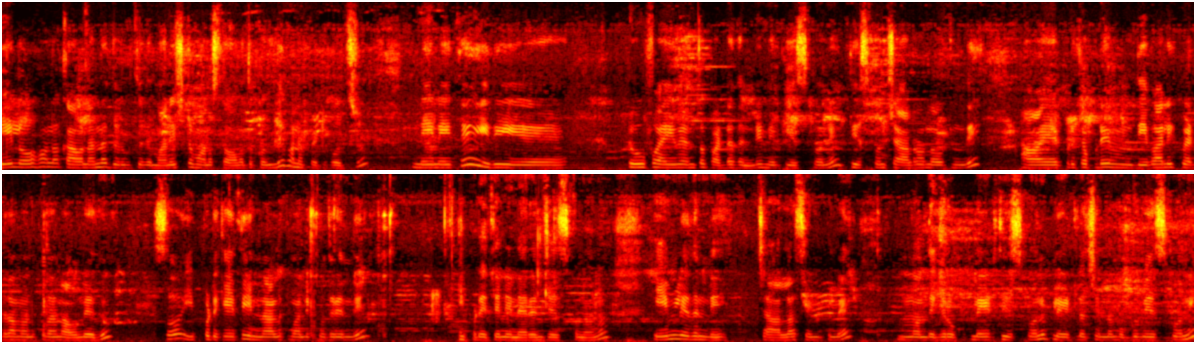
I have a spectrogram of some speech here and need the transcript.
ఏ లోహంలో కావాలన్నా దొరుకుతుంది. మన ఇష్టం మన స్తోమత కొద్ది మనం పెట్టుకోవచ్చు. నేనైతే ఇది టూ ఫైవ్ ఎంతో పడ్డదండి నేను తీసుకొని. తీసుకొని చాలా రోజులు అవుతుంది. ఎప్పటికప్పుడే దివాళీకి పెడదాం అనుకున్నాను అవ్వలేదు. సో ఇప్పటికైతే ఇన్నాళ్ళకి మళ్ళీ కుదిరింది. ఇప్పుడైతే నేను అరేంజ్ చేసుకున్నాను. ఏం లేదండి చాలా సింపులే. మన దగ్గర ఒక ప్లేట్ తీసుకొని ప్లేట్లో చిన్న ముగ్గు వేసుకొని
